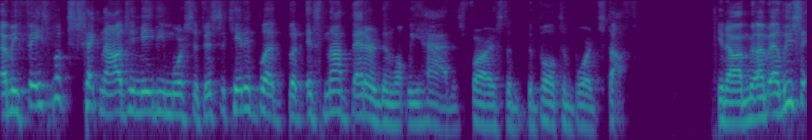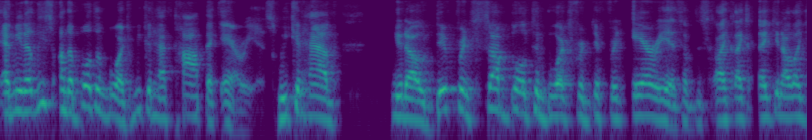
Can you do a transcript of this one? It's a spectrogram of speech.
I mean, Facebook's technology may be more sophisticated, but but it's not better than what we had as far as the, the bulletin board stuff. You know, I mean, at least I mean, at least on the bulletin boards, we could have topic areas. We could have, you know, different sub bulletin boards for different areas of this. Like like like you know, like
